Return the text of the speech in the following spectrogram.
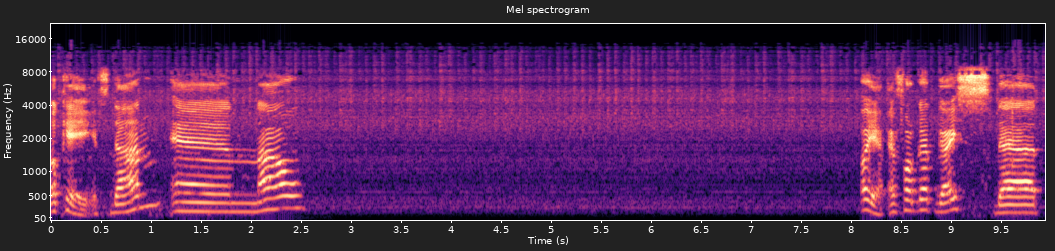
okay it's done and now oh yeah I forgot guys that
